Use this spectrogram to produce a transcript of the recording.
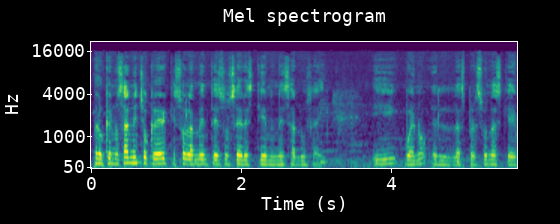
pero que nos han hecho creer que solamente esos seres tienen esa luz ahí. Y bueno, las personas que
